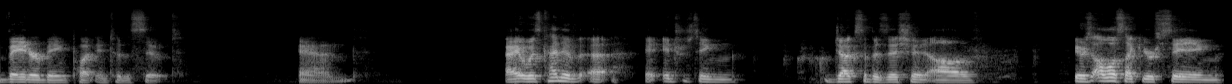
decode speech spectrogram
Vader being put into the suit, and it was kind of an interesting juxtaposition of it was almost like you're seeing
